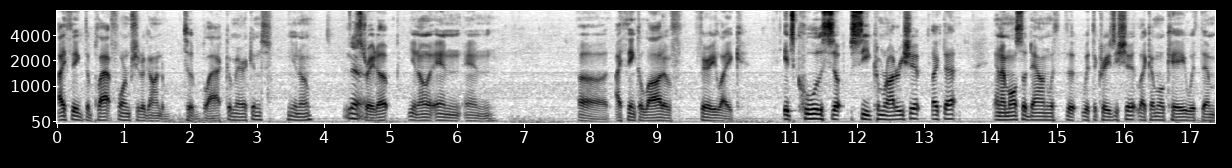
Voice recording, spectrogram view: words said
I think the platform should have gone to, to black Americans, you know, Yeah. straight up, you know, and and uh, I think a lot of very like it's cool to so, see camaraderie shit like that, and I'm also down with the with the crazy shit. Like I'm okay with them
